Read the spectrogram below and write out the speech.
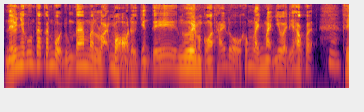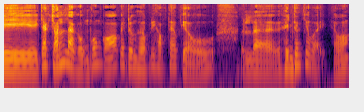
nếu như công tác cán bộ chúng ta mà loại bỏ được những cái người mà có thái độ không lành mạnh như vậy đi học ấy ừ. thì chắc chắn là cũng không có cái trường hợp đi học theo kiểu là hình thức như vậy đúng không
